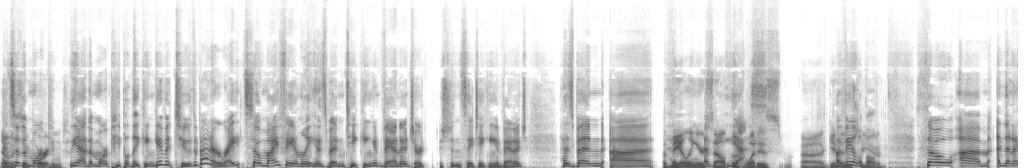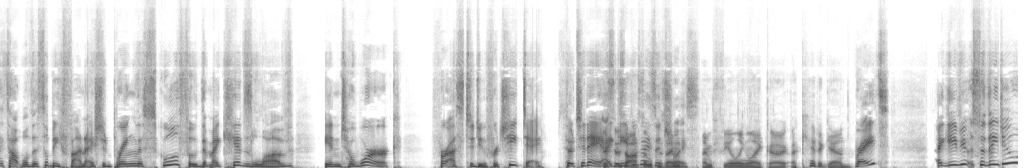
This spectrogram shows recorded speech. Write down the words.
No, and so the more important. yeah, the more people they can give it to, the better, right? So my family has been taking advantage, or I shouldn't say taking advantage, has been uh, Availing yourself yes of what is uh, given available. So, um, and then I thought, well, this will be fun. I should bring the school food that my kids love into work for us to do for cheat day. So today I gave awesome you guys a 'cause I'm, choice, I'm feeling like a, a kid again. right? I gave you so they do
